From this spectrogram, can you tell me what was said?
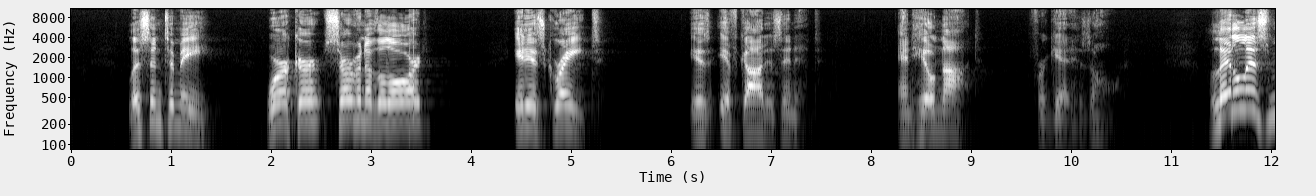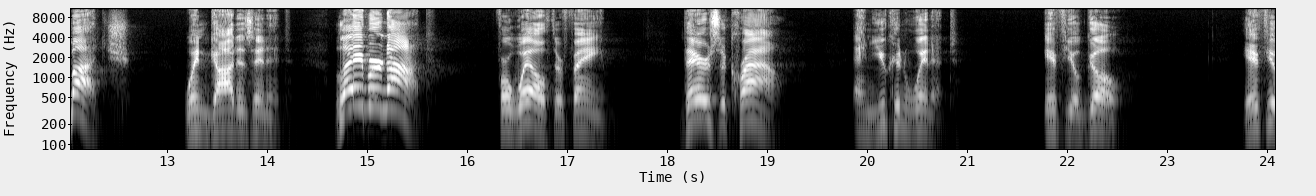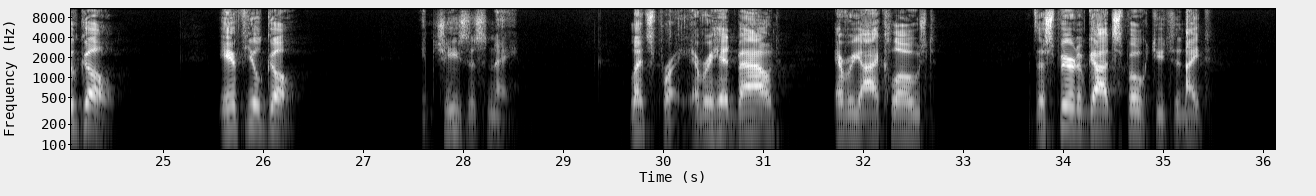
Listen to me, worker, servant of the Lord. It is great is if God is in it, and He'll not forget His own. Little is much when God is in it. Labor not for wealth or fame. There's a crown, and you can win it if you'll go. If you'll go. If you'll go. In Jesus' name. Let's pray. Every head bowed, every eye closed. If the Spirit of God spoke to you tonight,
